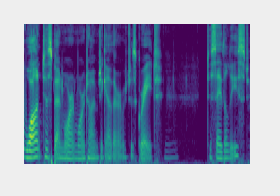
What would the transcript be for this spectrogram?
want to spend more and more time together, which is great, to say the least.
